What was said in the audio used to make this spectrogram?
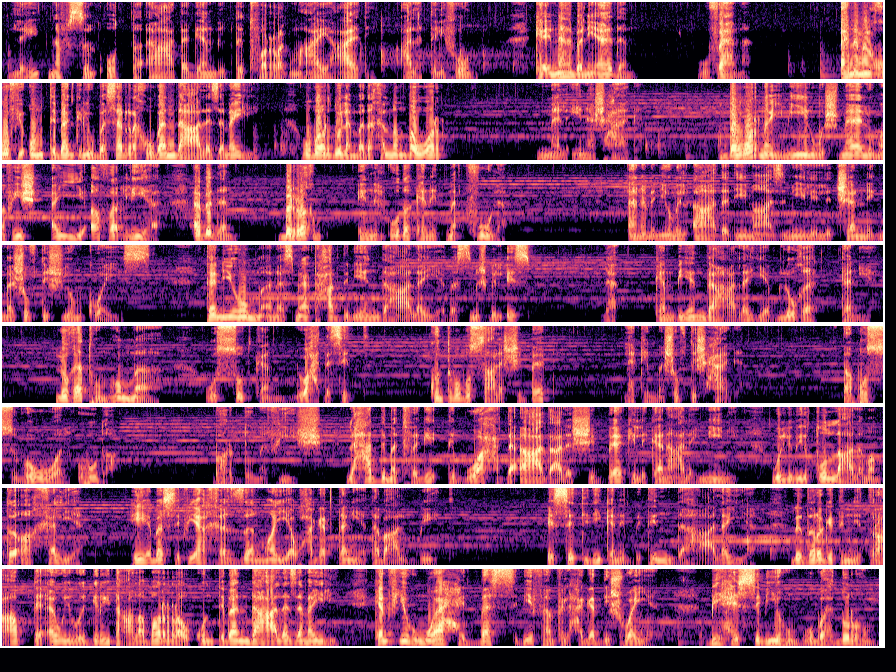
لقيت نفس القطة قاعدة جنبي بتتفرج معايا عادي على التليفون كأنها بني آدم وفاهمة. أنا من خوفي قمت بجري وبصرخ وبنده على زمايلي وبرضه لما دخلنا ندور ما لقيناش حاجة. دورنا يمين وشمال ومفيش أي أثر ليها أبدا بالرغم إن الأوضة كانت مقفولة. أنا من يوم القعدة دي مع زميلي اللي اتشنج ما شفتش يوم كويس. تاني يوم أنا سمعت حد بينده عليا بس مش بالاسم. لا كان بينده عليا بلغة تانية. لغتهم هما والصوت كان لواحدة ست. كنت ببص على الشباك لكن ما شفتش حاجة. أبص جوه الأوضة. برضه مفيش لحد ما اتفاجئت بواحدة قاعدة على الشباك اللي كان على يميني واللي بيطل على منطقة خالية. هي بس فيها خزان مية وحاجات تانية تبع البيت. الست دي كانت بتنده عليا لدرجة إني اترعبت قوي وجريت على بره وكنت بنده على زمايلي. كان فيهم واحد بس بيفهم في الحاجات دي شوية بيحس بيهم وبحضورهم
